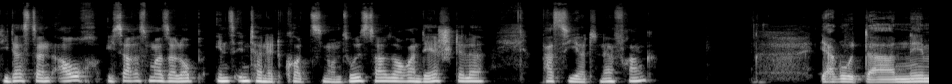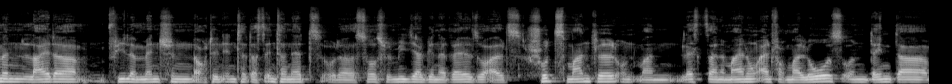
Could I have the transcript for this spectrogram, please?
die das dann auch, ich sage es mal salopp, ins Internet kotzen. Und so ist also auch an der Stelle passiert, ne, Frank? Ja gut, da nehmen leider viele Menschen auch den Inter das Internet oder Social Media generell so als Schutzmantel und man lässt seine Meinung einfach mal los und denkt, da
